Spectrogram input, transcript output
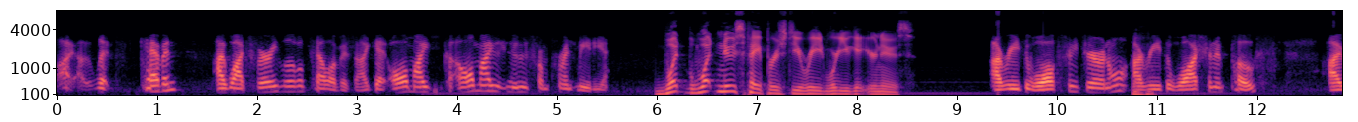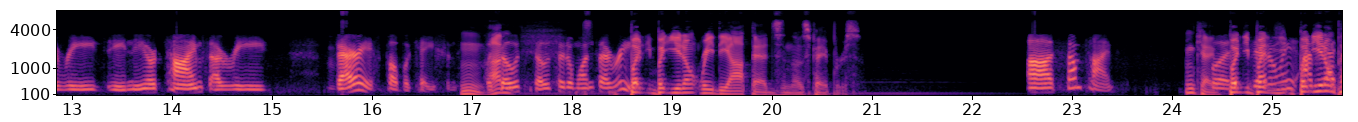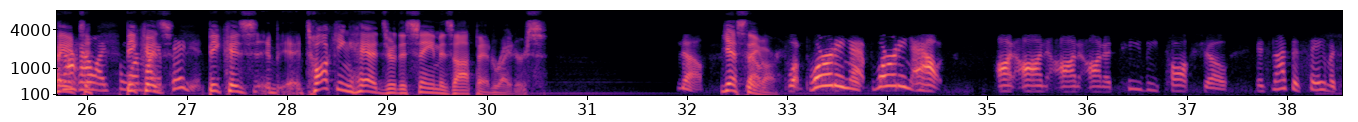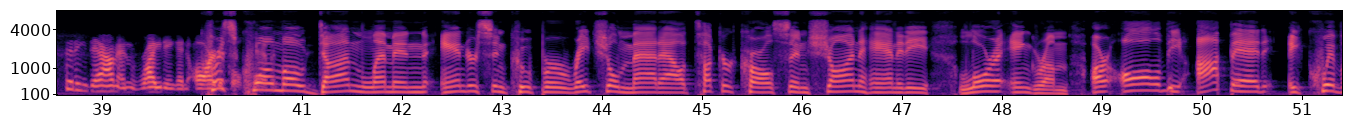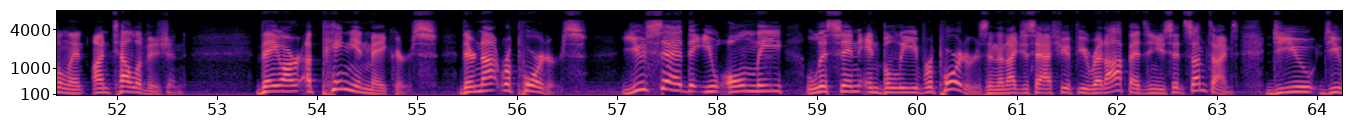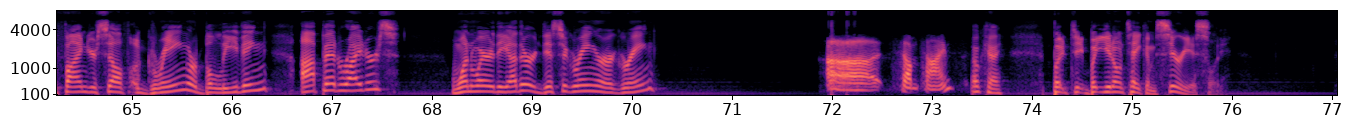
I, I- let- Kevin, I watch very little television. I get all my all my news from print media. What what newspapers do you read where you get your news? I read the Wall Street Journal. I read the Washington Post. I read the New York Times. I read various publications. Hmm, but I'm- those those are the ones I read. But but you don't read the op-eds in those papers. uh, sometimes. Okay, But but you- but you- but you mean, don't pay attention because because uh, talking heads are the same as op-ed writers. No. Yes, they are. Bl- blurting out, blurting out on, on, on, on a TV talk show it's not the same as sitting down and writing an article. Chris Kevin. Cuomo, Don Lemon, Anderson Cooper, Rachel Maddow, Tucker Carlson, Sean Hannity, Laura Ingraham are all the op ed equivalent on television. They are opinion makers, they're not reporters. You said that you only listen and believe reporters, and then I just asked you if you read op-eds, and you said sometimes. Do you do you find yourself agreeing or believing op-ed writers, one way or the other, or disagreeing or agreeing? Uh, sometimes Okay, but but you don't take them seriously.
